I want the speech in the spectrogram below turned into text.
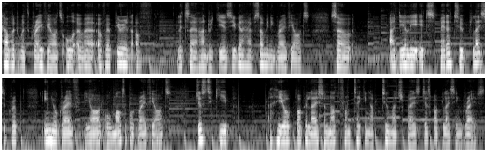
covered with graveyards all over, over a period of let's say 100 years, you're going to have so many graveyards. So ideally it's better to place a crypt in your graveyard or multiple graveyards just to keep uh, your population not from taking up too much space just by placing graves.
